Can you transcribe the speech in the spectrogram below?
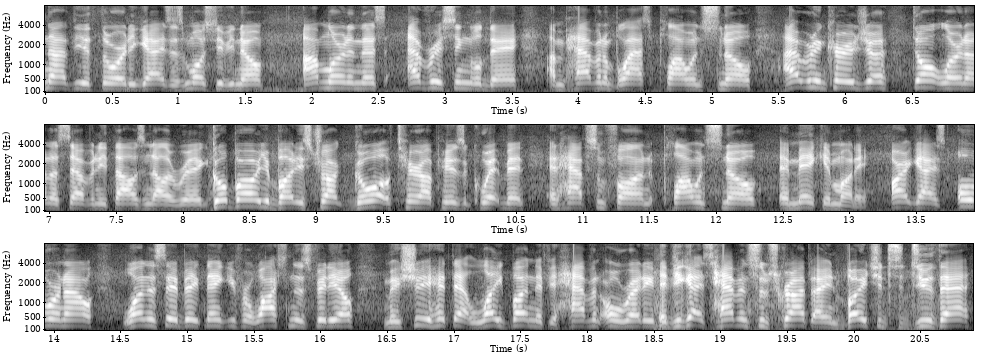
not the authority, guys. As most of you know, I'm learning this every single day. I'm having a blast plowing snow. I would encourage you, don't learn on a $70,000 rig. Go borrow your buddy's truck, go out, tear up his equipment, and have some fun plowing snow and making money. All right, guys, over now. Wanted to say a big thank you for watching this video. Make sure you hit that like button if you haven't already. If you guys haven't subscribed, I invite you to do that.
